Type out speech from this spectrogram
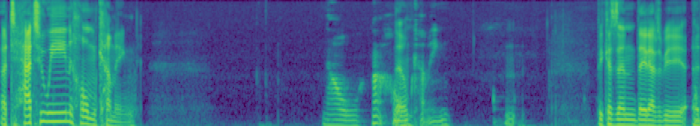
a Tatooine homecoming? No, not No? homecoming. Because then they'd have to be a,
